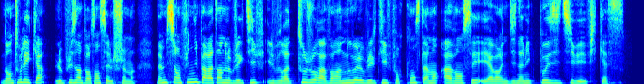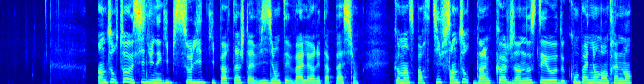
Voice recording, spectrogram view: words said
Dans tous les cas, le plus important, c'est le chemin. Même si on finit par atteindre l'objectif, il faudra toujours avoir un nouvel objectif pour constamment avancer et avoir une dynamique positive et efficace. Entoure-toi aussi d'une équipe solide qui partage ta vision, tes valeurs et ta passion. Comme un sportif s'entoure d'un coach, d'un ostéo, de compagnons d'entraînement,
